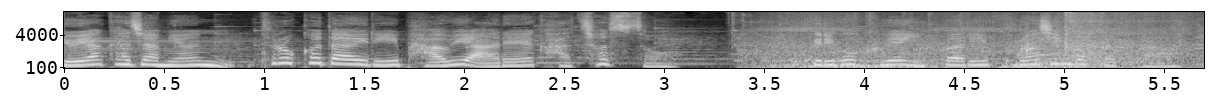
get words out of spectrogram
요약하자면 트로커다일이 바위 아래에 갇혔어. 그리고 그의 이빨이 부러진 것 같아.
